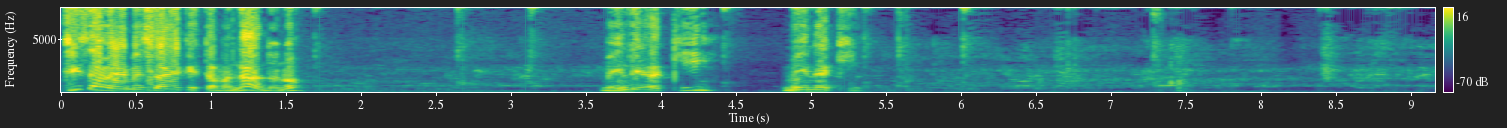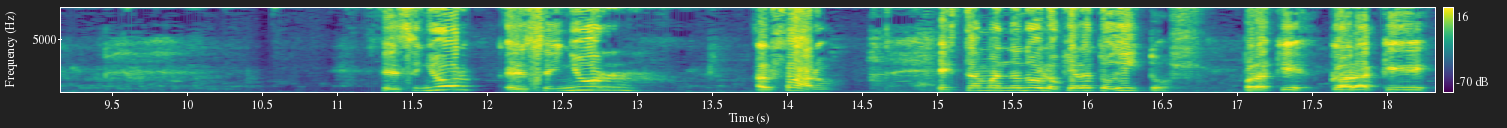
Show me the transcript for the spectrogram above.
¿Sí saben el mensaje que está mandando, ¿no? Méndez aquí, Méndez aquí. El señor, el señor Alfaro está mandando a bloquear a toditos para que, para que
